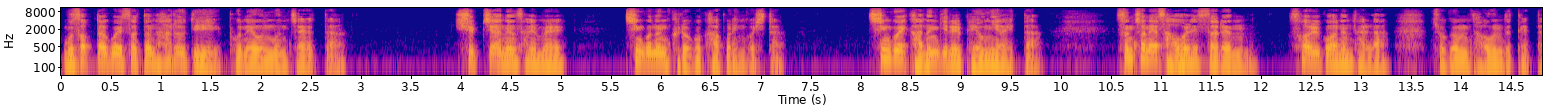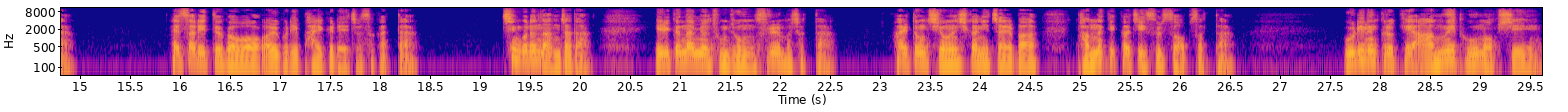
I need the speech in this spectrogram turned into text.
무섭다고 했었던 하루 뒤 보내온 문자였다. 쉽지 않은 삶을 친구는 그러고 가버린 것이다. 친구의 가는 길을 배웅해야 했다. 순천의 4월 햇살은 서울과는 달라 조금 더운 듯 했다. 햇살이 뜨거워 얼굴이 발그레해져서 갔다. 친구는 남자다. 일 끝나면 종종 술을 마셨다. 활동 지원 시간이 짧아 밤늦게까지 있을 수 없었다. 우리는 그렇게 아무의 도움 없이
